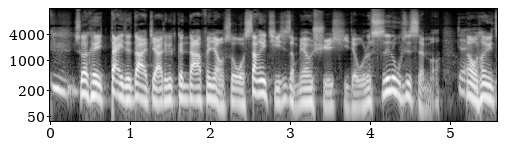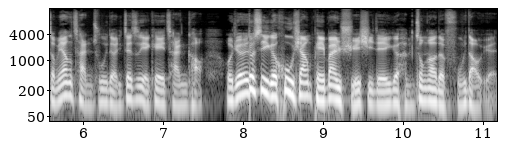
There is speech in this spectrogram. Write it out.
嗯，所以他可以带着大家，就是跟大家分享说，我上一期是怎么样学习的，我的思路是什么。那我上期怎么样产出的，你这次也可以参考。我觉得就是一个互相陪伴学习的一个很重要的辅导员。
